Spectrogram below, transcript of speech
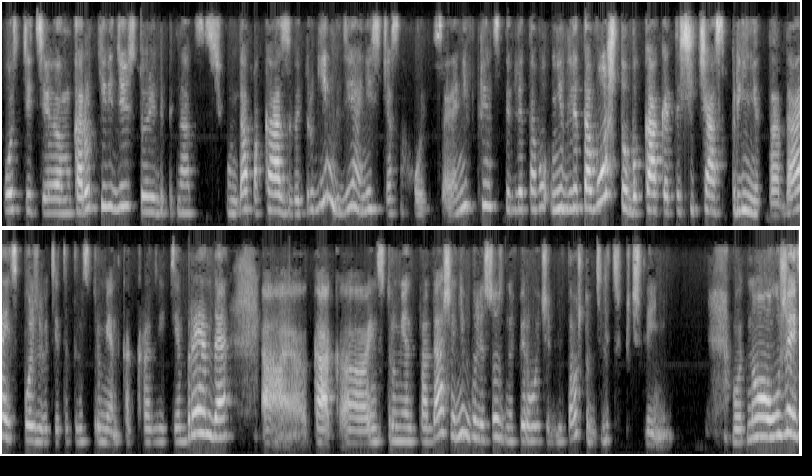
постить эм, короткие видеоистории до 15 секунд, да, показывать другим, где они сейчас находятся. И они, в принципе, для того, не для того, чтобы, как это сейчас принято, да, использовать этот инструмент как развитие бренда, как инструмент продаж, они были созданы в первую очередь для того, чтобы делиться впечатлениями. Вот. Но уже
